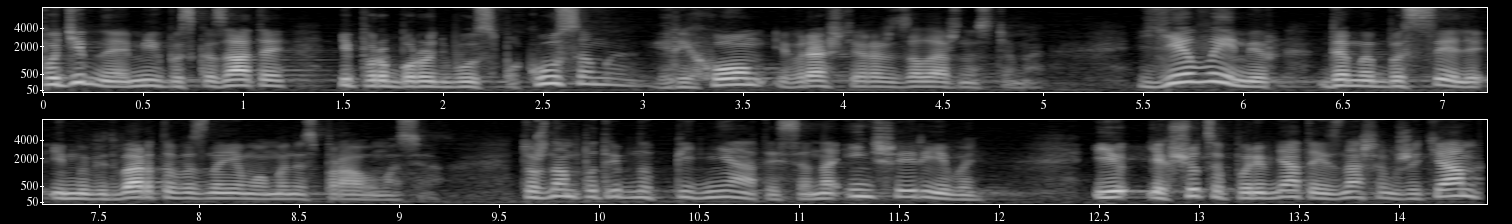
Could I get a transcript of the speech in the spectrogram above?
Подібне я міг би сказати і про боротьбу з покусами, гріхом і, врешті-решт, залежностями. Є вимір, де ми безсилі, і ми відверто визнаємо, ми не справимося. Тож нам потрібно піднятися на інший рівень. І якщо це порівняти із нашим життям,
